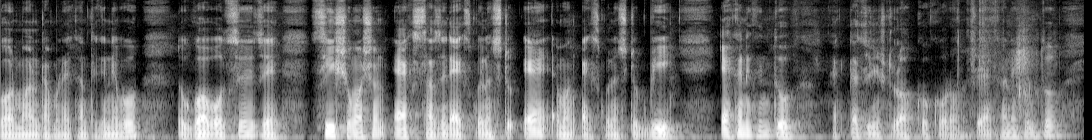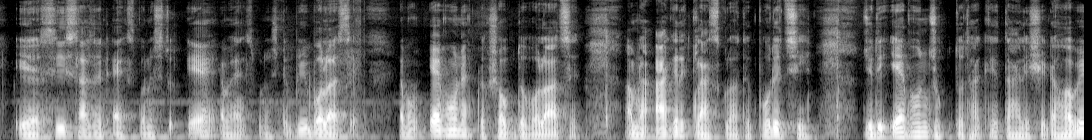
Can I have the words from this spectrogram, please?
গর মানটা আমরা এখান থেকে নেব। তো গ বলছে যে সি সমাসন এক্স সাজের এক্স ব্যালেন্স টু এ এবং এক্স ব্যালেন্স টু বি এখানে কিন্তু একটা জিনিস লক্ষ্য করো যে এখানে কিন্তু এ, সি সাজের এক্স ব্যালেন্স টু এ এবং এক্স ব্যালেন্স টু বি বলা আছে এবং এমন একটা শব্দ বলা আছে। আমরা আগের ক্লাসগুলোতে পড়েছি, যদি এমন যুক্ত থাকে তাহলে সেটা হবে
